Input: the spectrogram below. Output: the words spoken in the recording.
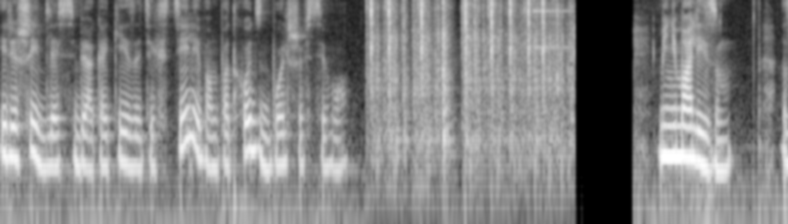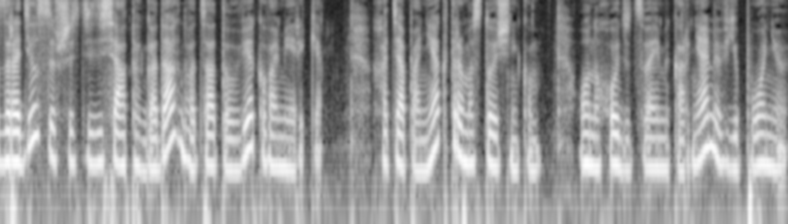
и решить для себя, какие из этих стилей вам подходят больше всего. Минимализм зародился в 60-х годах 20 века в Америке. Хотя по некоторым источникам он уходит своими корнями в Японию,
